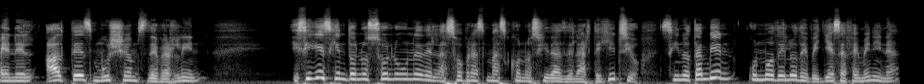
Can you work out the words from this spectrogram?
en el Altes Museums de Berlín, y sigue siendo no solo una de las obras más conocidas del arte egipcio, sino también un modelo de belleza femenina,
